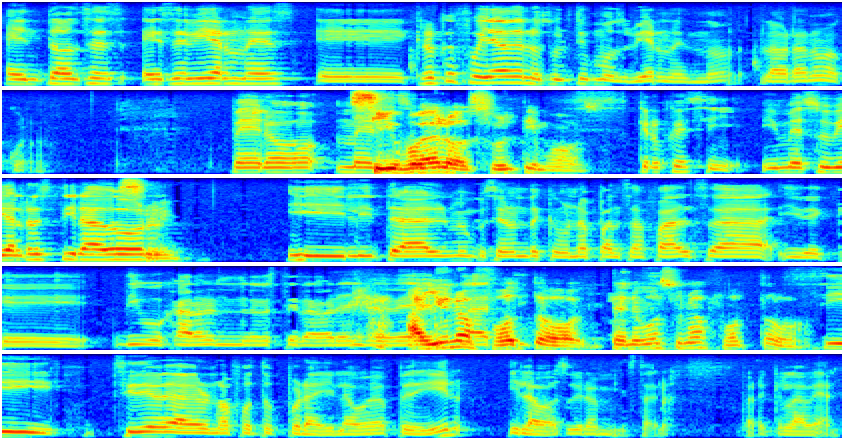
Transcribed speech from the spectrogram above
Entonces, ese viernes, eh, creo que fue ya de los últimos viernes, ¿no? La verdad no me acuerdo. Pero me Sí, fue de los últimos. Creo que sí. Y me subí al respirador Sí. Y literal me pusieron de que una panza falsa y de que dibujaron en el respirador el bebé. Hay una plástico. foto, tenemos una foto. Sí, sí debe de haber una foto por ahí. La voy a pedir y la voy a subir a mi Instagram para que la vean.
